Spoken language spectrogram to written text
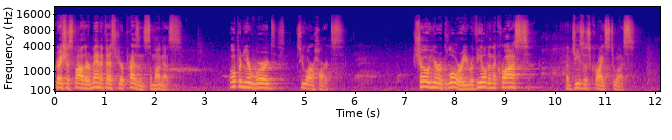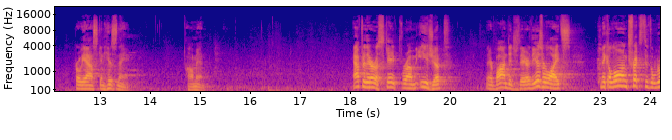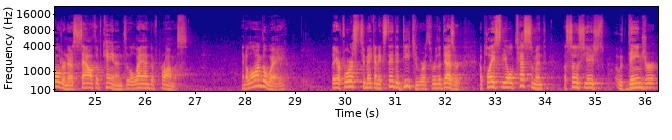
Gracious Father, manifest your presence among us. Open your word to our hearts. Show your glory revealed in the cross of Jesus Christ to us. For we ask in his name. Amen. After their escape from Egypt, their bondage there, the Israelites make a long trek through the wilderness south of Canaan to the land of promise. And along the way, they are forced to make an extended detour through the desert, a place the Old Testament associates with danger,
